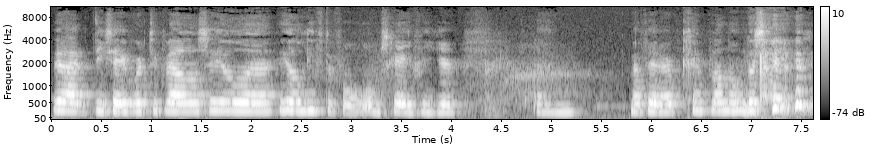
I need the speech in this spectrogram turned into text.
ja, die zee wordt natuurlijk wel als heel, eh, heel liefdevol omschreven hier. Ehm, maar verder heb ik geen plan om de zee in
